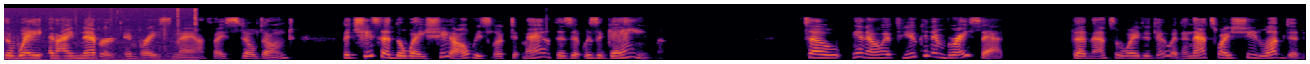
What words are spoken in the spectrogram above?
the way, and I never embraced math, I still don't. But she said the way she always looked at math is it was a game. So, you know, if you can embrace that, then that's a way to do it. And that's why she loved it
